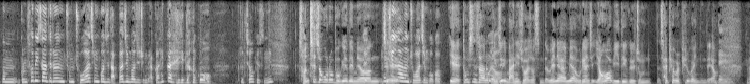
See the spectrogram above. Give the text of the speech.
그럼 그럼 소비자들은 좀 좋아진 건지 나빠진 건지 좀 약간 헷갈리기도 하고 그렇죠, 교수님? 전체적으로 보게 되면 통신사는 좋아진 것 같고 예, 통신사는 굉장히 많이 좋아졌습니다. 왜냐하면 우리가 이제 영업 이득을 좀 살펴볼 필요가 있는데요. 네. 어,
